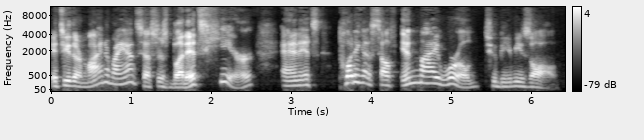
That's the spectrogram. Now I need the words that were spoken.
It's either mine or my ancestors but it's here and it's putting itself in my world to be resolved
